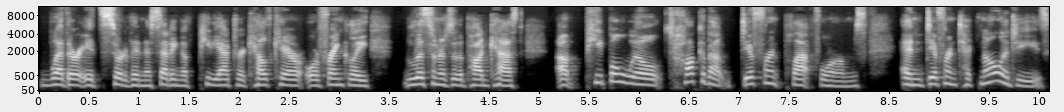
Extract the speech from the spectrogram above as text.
whether it's sort of in a setting of pediatric healthcare or frankly, listeners of the podcast, uh, people will talk about different platforms and different technologies.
